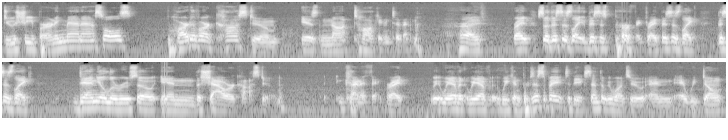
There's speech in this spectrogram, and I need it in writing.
douchey Burning Man assholes, part of our costume is not talking to them." Right. right? So this is like this is perfect, right? This is like this is like Daniel Larusso in the shower costume, kind of thing, right? We, we have we have we can participate to the extent that we want to, and, and we don't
